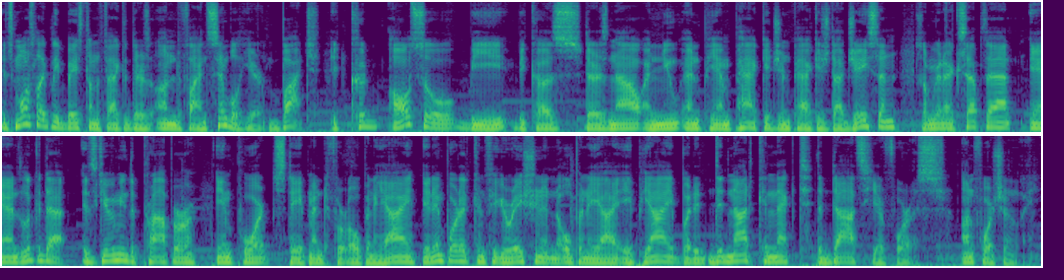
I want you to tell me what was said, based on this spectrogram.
It's most likely based on the fact that there's undefined symbol here, but it could also be because there's now a new npm package in package.json. So I'm going to accept that and look at that. It's giving me the proper import statement for OpenAI. It imported configuration in OpenAI API, but it did not connect the dots here for us, unfortunately.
